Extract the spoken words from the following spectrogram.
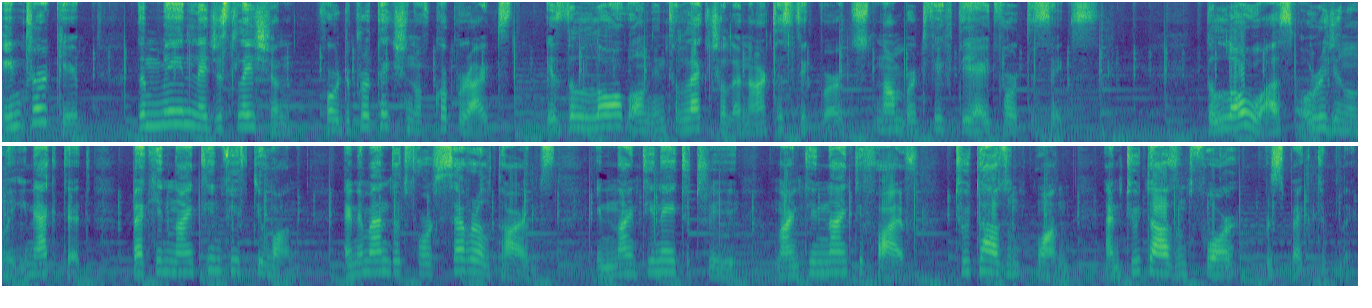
In Turkey, the main legislation for the protection of copyrights is the Law on Intellectual and Artistic Works numbered 5846. The law was originally enacted back in 1951 and amended for several times in 1983, 1995, 2001 and 2004 respectively.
